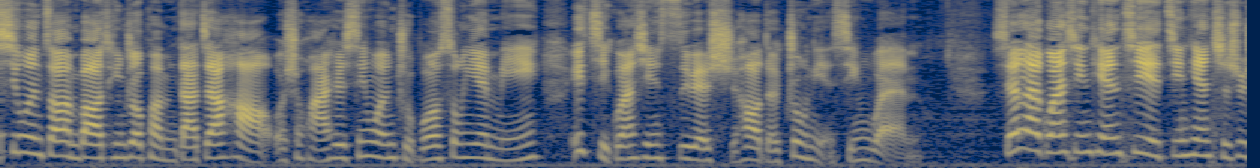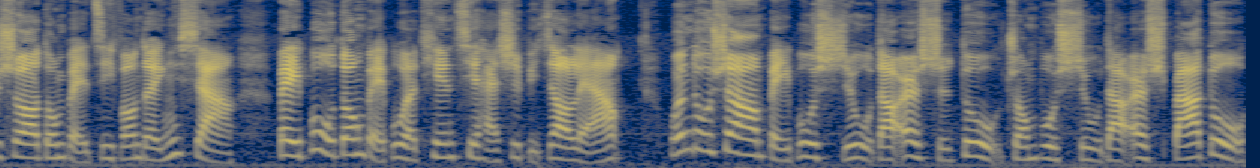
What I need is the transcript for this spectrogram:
新闻早晚报，听众朋友们，大家好，我是华视新闻主播宋燕明，一起关心四月十号的重点新闻。先来关心天气，今天持续受到东北季风的影响，北部、东北部的天气还是比较凉，温度上北部十五到二十度，中部十五到二十八度，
